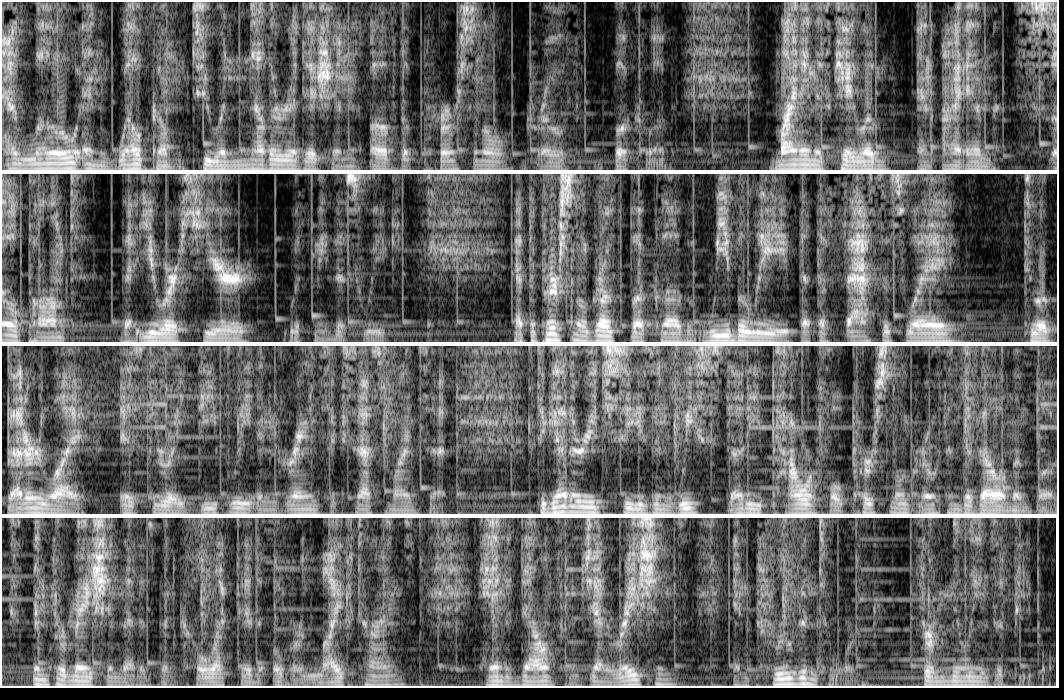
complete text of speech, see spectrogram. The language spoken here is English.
Hello and welcome to another edition of the Personal Growth Book Club. My name is Caleb, and I am so pumped that you are here with me this week. At the Personal Growth Book Club, we believe that the fastest way to a better life is through a deeply ingrained success mindset. Together each season, we study powerful personal growth and development books, information that has been collected over lifetimes, handed down from generations, and proven to work for millions of people.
